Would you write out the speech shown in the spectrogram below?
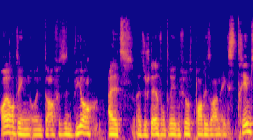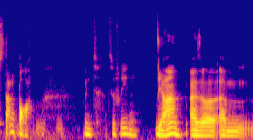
euer Ding und dafür sind wir als also stellvertretend fürs Partisan extremst dankbar und zufrieden. Ja, also ähm,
